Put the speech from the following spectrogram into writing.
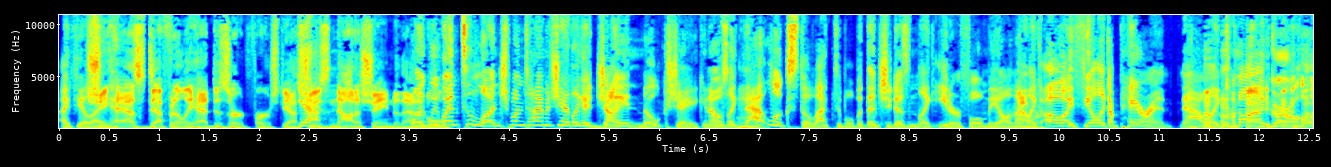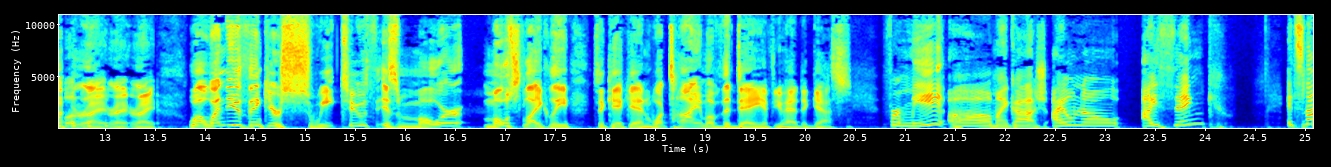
I feel like. she has definitely had dessert first. Yes, Yeah. she's not ashamed of that. like at we all. went to lunch one time and she had like a giant milkshake and I was like Mm-hmm. that looks delectable but then she doesn't like eat her full meal and I'm Ever. like oh I feel like a parent now like come on girl right, right, right. Well, when do you think your sweet tooth is more most likely to kick in? What time of the day, if you had to guess? For me, oh my gosh, I don't know. I think it's not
